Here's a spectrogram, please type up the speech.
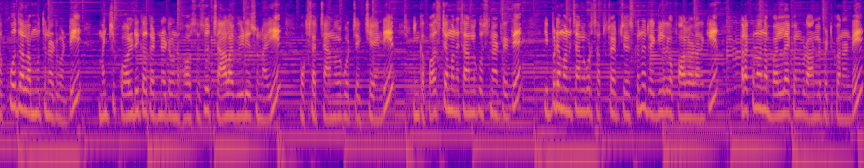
తక్కువ ధరలు అమ్ముతున్నటువంటి మంచి క్వాలిటీగా కట్టినటువంటి హౌసెస్ చాలా వీడియోస్ ఉన్నాయి. ఒకసారి ఛానల్ కూడా చెక్ చేయండి. ఇంకా ఫస్ట్ టైం మన ఛానల్కి వచ్చినట్లయితే ఇప్పుడే మన ఛానల్ కూడా సబ్స్క్రైబ్ చేసుకుని రెగ్యులర్గా ఫాలో అవడానికి ప్రక్కన ఉన్న బెల్ ఐకాన్ కూడా ఆన్లో పెట్టుకోనండి.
